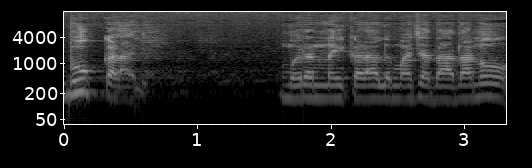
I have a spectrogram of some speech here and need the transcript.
भूक कळाली. मरण नाही कळालं माझ्या दादानो.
